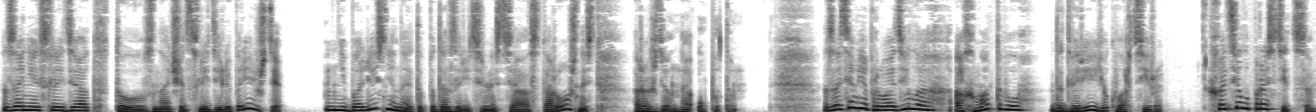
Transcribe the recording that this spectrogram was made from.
за ней следят, то, значит, следили прежде. Не болезненная эта подозрительность, а осторожность, рожденная опытом. Затем я проводила Ахматову до двери ее квартиры. Хотела проститься.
